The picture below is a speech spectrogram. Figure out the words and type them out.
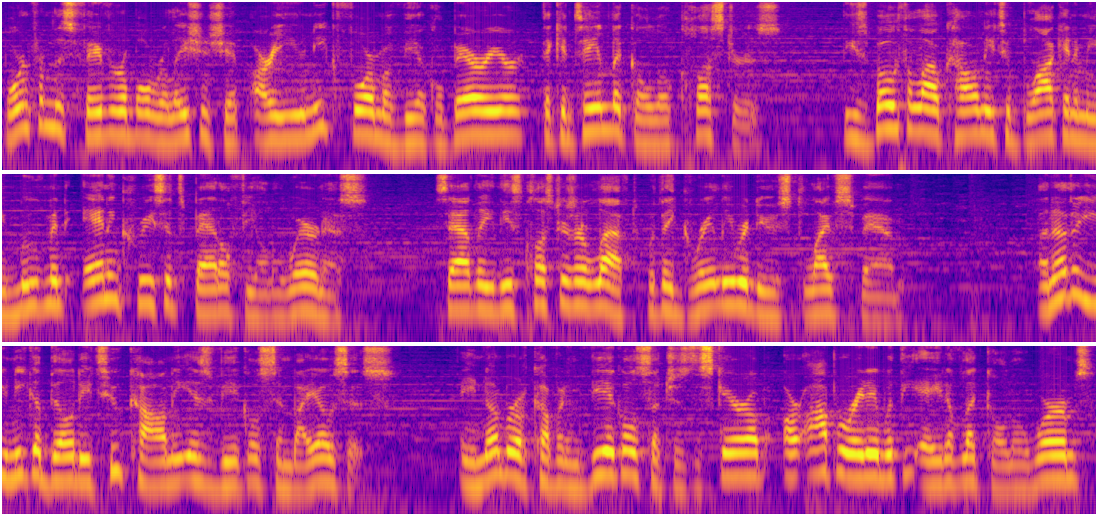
Born from this favorable relationship are a unique form of vehicle barrier that contain Lekgolo clusters. These both allow Colony to block enemy movement and increase its battlefield awareness. Sadly, these clusters are left with a greatly reduced lifespan. Another unique ability to Colony is vehicle symbiosis. A number of Covenant vehicles, such as the Scarab, are operated with the aid of Lekgolo worms,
